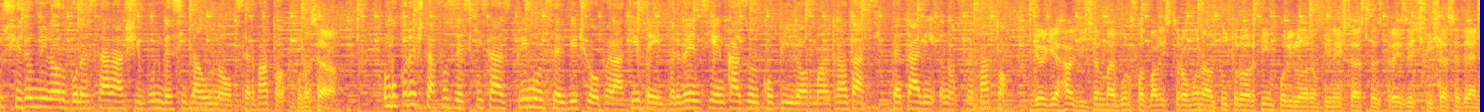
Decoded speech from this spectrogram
Doamnelor și domnilor, bună seara și bun găsit la un nou observator. Bună seara! În București a fost deschis azi primul serviciu operativ de intervenție în cazul copiilor maltratați. Detalii în observator. Gheorghe Hagi, cel mai bun fotbalist român al tuturor timpurilor, împlinește astăzi 36 de ani.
